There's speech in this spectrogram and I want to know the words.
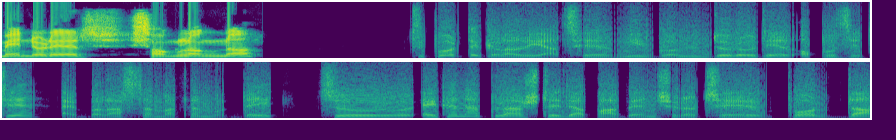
মেন রোডের সংলগ্ন। পর্দা গ্যালারি আছে নীলগঞ্জ রোডের অপোজিটে একবার মাথার মধ্যে। তো এখানে আপনার আসলে যা পাবেন সেটা হচ্ছে পর্দা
